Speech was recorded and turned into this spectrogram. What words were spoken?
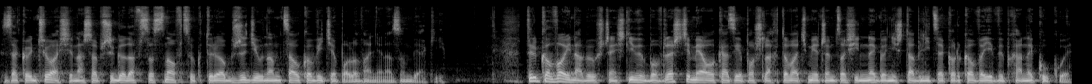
zakończyła się nasza przygoda w Sosnowcu, który obrzydził nam całkowicie polowanie na zombiaki. Tylko wojna był szczęśliwy, bo wreszcie miał okazję poszlachtować mieczem coś innego niż tablice korkowe i wypchane kukły.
